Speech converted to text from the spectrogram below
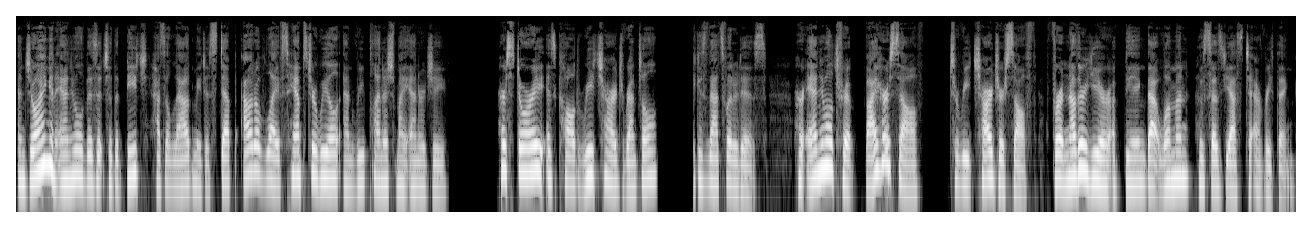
enjoying an annual visit to the beach has allowed me to step out of life's hamster wheel and replenish my energy. Her story is called Recharge Rental because that's what it is. Her annual trip by herself to recharge herself for another year of being that woman who says yes to everything.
